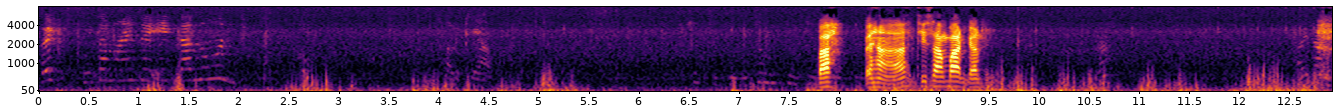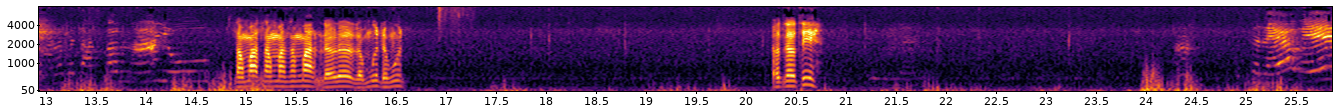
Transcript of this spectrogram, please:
เฮ้ยมีต้นไม้จะอีกด้านนู้นขอแก้ว ไปไปหาที่สร้างบ้านกันไปไหนนะไปตัดต้นไม้อยู่สร้างบ้านสร้างบ้านสร้างบ้านเร็วเร็วเดี๋ยวมืดเดี๋ยวมืดเร็วเร็วที่เสร็จแล้วเอ๊ะ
